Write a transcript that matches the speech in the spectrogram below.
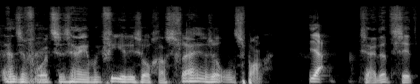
Enzovoort. Ze zei, maar ik vind jullie zo gastvrij en zo ontspannen. ja, Ik zei, dat zit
